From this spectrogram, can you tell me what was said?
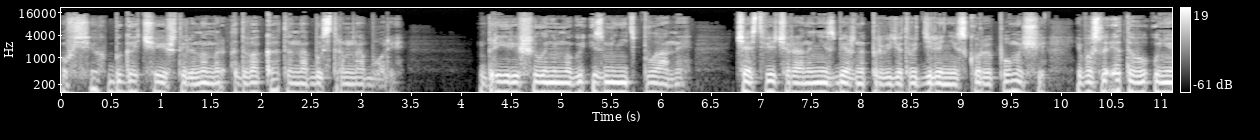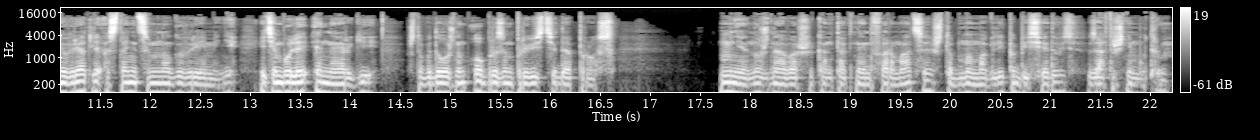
У всех богачей, что ли, номер адвоката на быстром наборе. Бри решила немного изменить планы — Часть вечера она неизбежно проведет в отделении скорой помощи, и после этого у нее вряд ли останется много времени, и тем более энергии, чтобы должным образом провести допрос. Мне нужна ваша контактная информация, чтобы мы могли побеседовать завтрашним утром.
